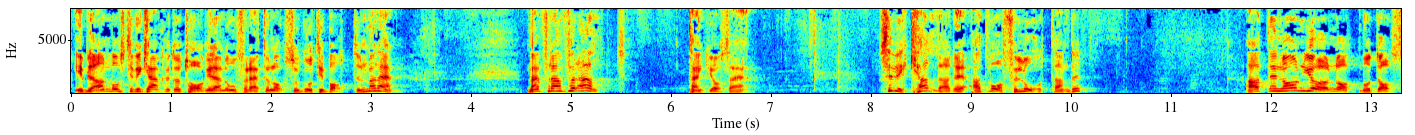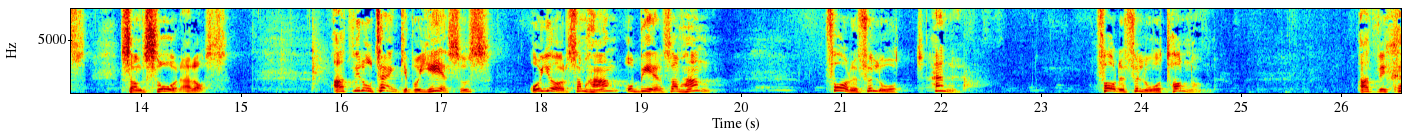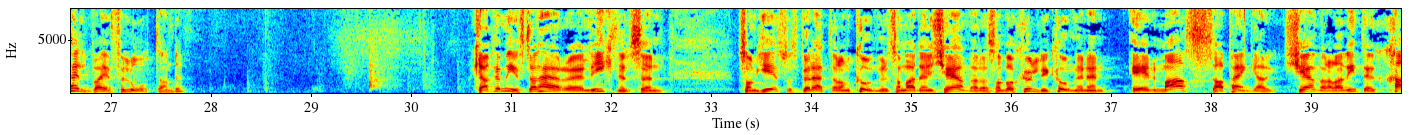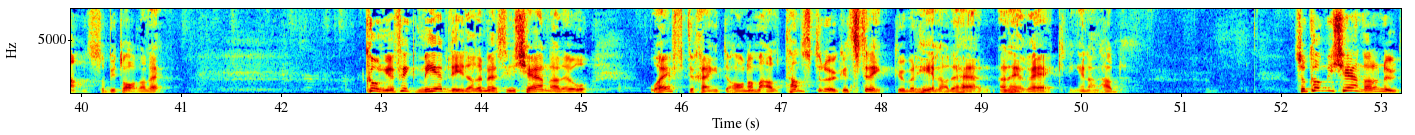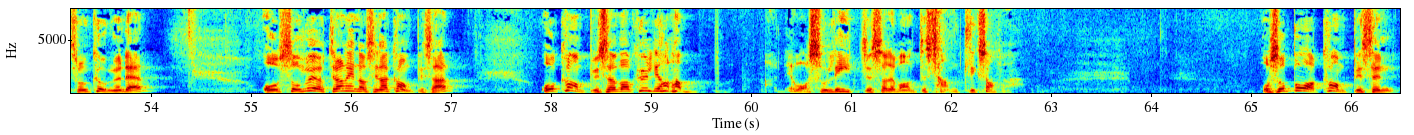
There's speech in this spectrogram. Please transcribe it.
Ibland måste vi kanske ta tag i den oförrätten också och gå till botten med den. Men framför allt tänker jag så här. Så är vi kallade att vara förlåtande. Att när någon gör något mot oss som sårar oss, att vi då tänker på Jesus och gör som han och ber som han. Fader förlåt henne. Fader förlåt honom. Att vi själva är förlåtande. Kanske minns den här eh, liknelsen som Jesus berättar om kungen som hade en tjänare som var skyldig kungen en, en massa pengar. Tjänaren hade inte en chans att betala det. Kungen fick medlidande med sin tjänare och, och efterskänkte honom allt. Han strök ett streck över hela det här, den här räkningen han hade. Så kommer tjänaren ut från kungen där och så möter han en av sina kompisar. Och kompisen var skyldig honom, det var så lite så det var inte sant liksom. Och så bad kompisen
